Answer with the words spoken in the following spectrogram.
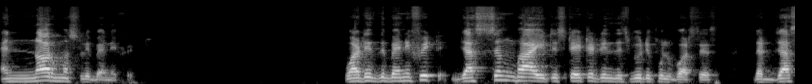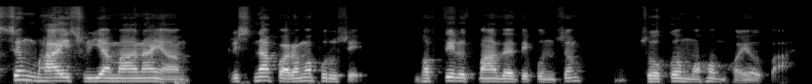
enormously benefit. What is the benefit? Jasang Bhai, it is stated in these beautiful verses that Jasang Bhai Sriyamanayam कृष्णा परम पुरुषे भक्ति उत्पादयते पुंसम शोक मोह भय उपाय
